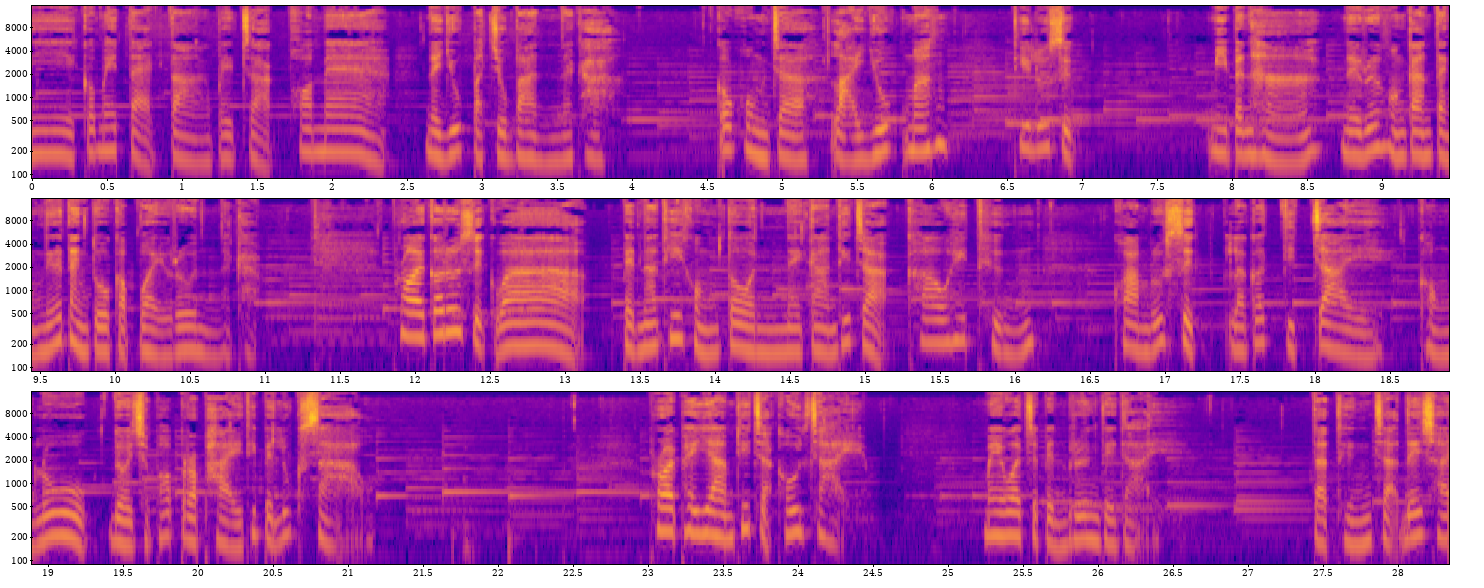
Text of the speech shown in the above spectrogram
นี่ก็ไม่แตกต่างไปจากพ่อแม่ในยุคปัจจุบันนะคะ ก็คงจะหลายยุคมั้งที่รู้สึกมีปัญหาในเรื่องของการแต่งเนื้อแต่งตัวกับวัยรุ่นนะคะพลอยก็รู้สึกว่า เป็นหน้าที่ของตนในการที่จะเข้าให้ถึงความรู้สึกแล้วก็จิตใจของลูก โดยเฉพาะประภัยที่เป็นลูกสาวพลอยพยายามที่จะเข้าใจ ไม่ว่าจะเป็นเรื่องใด ๆ แต่ถึงจะได้ใช้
